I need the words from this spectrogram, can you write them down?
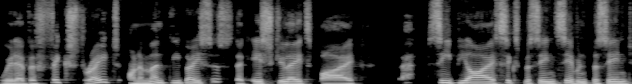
we'd have a fixed rate on a monthly basis that escalates by CPI, 6%, 7%,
